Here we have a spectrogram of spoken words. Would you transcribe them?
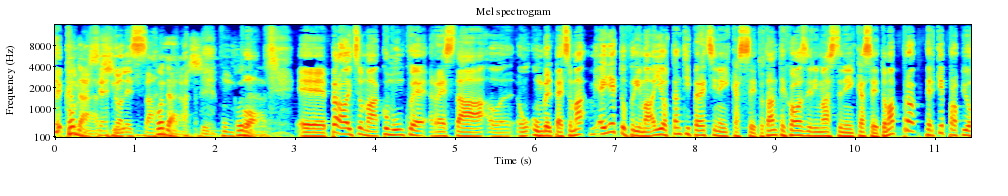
Può darsi, Alessandra. può darsi, un può po'. darsi. Eh, però, insomma, comunque resta eh, un, bel pezzo. Ma hai detto prima, io ho tanti pezzi nel cassetto, tante cose rimaste nel cassetto, ma pro- perché proprio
